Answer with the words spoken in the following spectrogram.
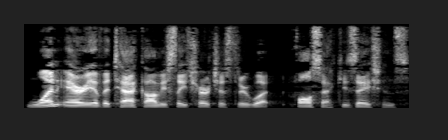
One area of attack, obviously, churches through what? False accusations.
